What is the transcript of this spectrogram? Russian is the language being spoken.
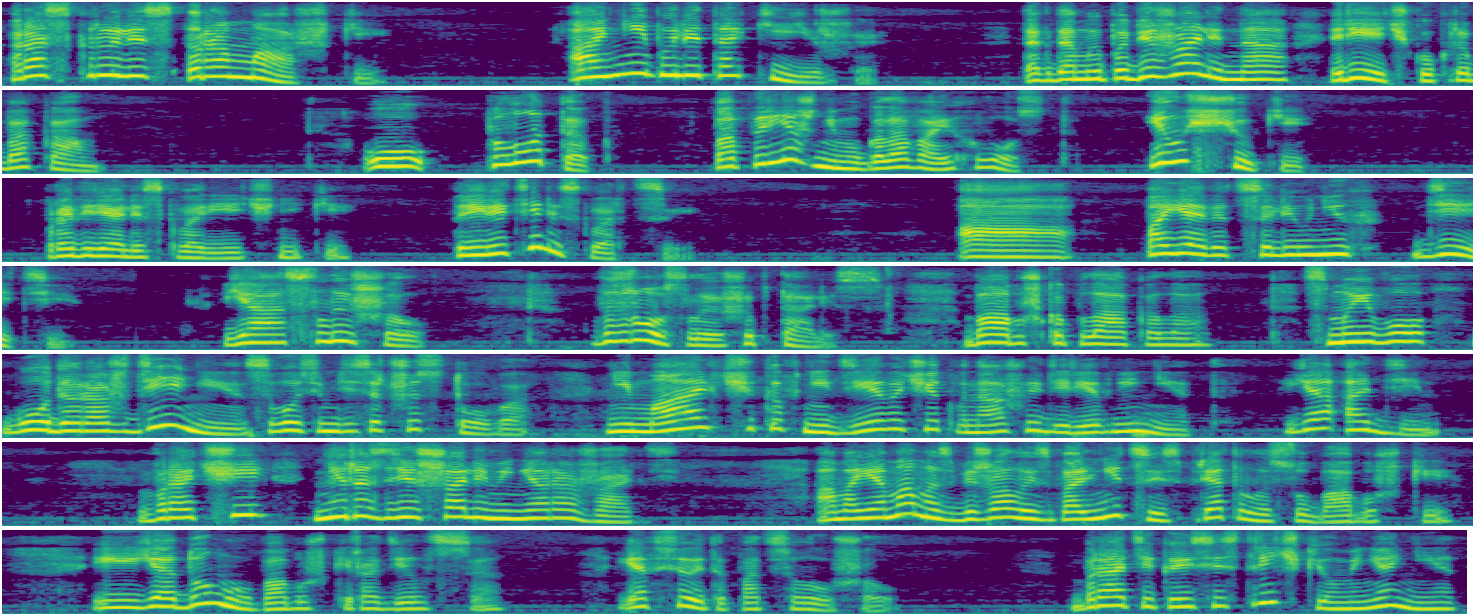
раскрылись ромашки. Они были такие же. Тогда мы побежали на речку к рыбакам. У плоток по-прежнему голова и хвост, и у щуки. Проверяли скворечники, прилетели скворцы. А появятся ли у них дети? Я слышал, взрослые шептались, бабушка плакала. С моего года рождения, с 86-го, ни мальчиков, ни девочек в нашей деревне нет. Я один. Врачи не разрешали меня рожать. А моя мама сбежала из больницы и спряталась у бабушки. И я дома у бабушки родился. Я все это подслушал. Братика и сестрички у меня нет,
